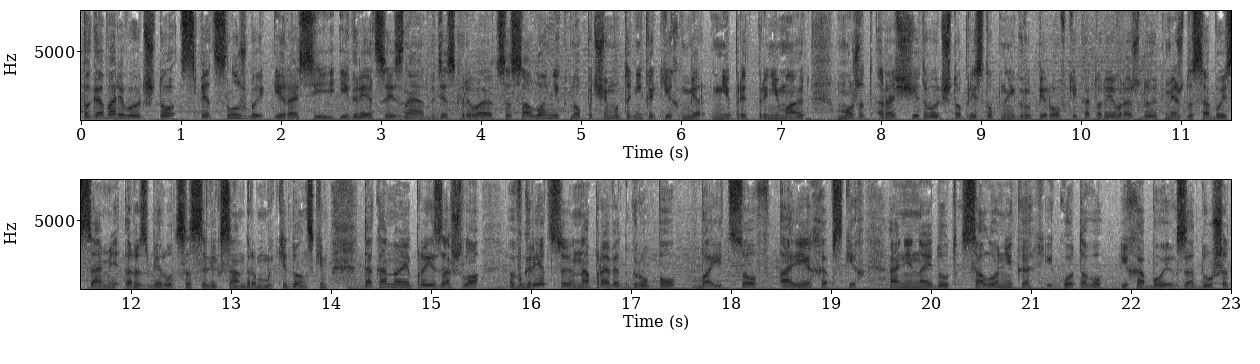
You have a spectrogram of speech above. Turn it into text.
Поговаривают, что спецслужбы и России, и Греции знают, где скрываются Салоник, но почему-то никаких мер не предпринимают. Может, рассчитывают, что преступные группировки, которые враждуют между собой, сами разберутся с Александром Македонским. Так оно и произошло. В Грецию направят группу бойцов Ореховских. Они найдут Салоника и Котову, их обоих задушат.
